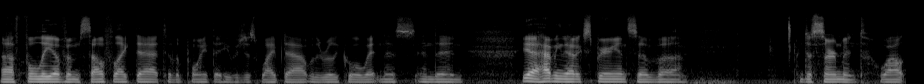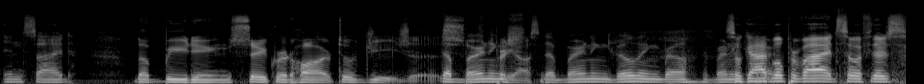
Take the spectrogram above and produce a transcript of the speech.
uh, fully of himself like that to the point that he was just wiped out was a really cool witness. And then, yeah, having that experience of uh, discernment while inside the beating sacred heart of Jesus. The burning. pretty awesome. The burning building, bro. The burning. So God heart. will provide. So if there's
